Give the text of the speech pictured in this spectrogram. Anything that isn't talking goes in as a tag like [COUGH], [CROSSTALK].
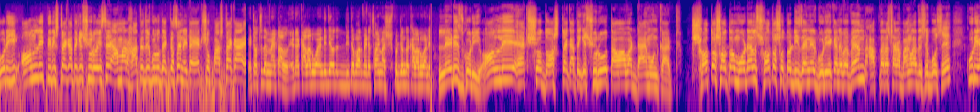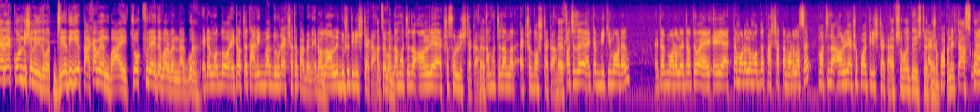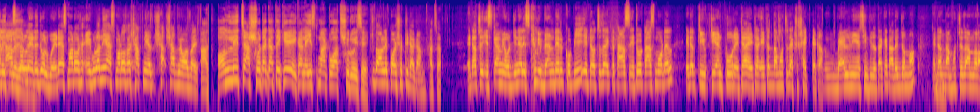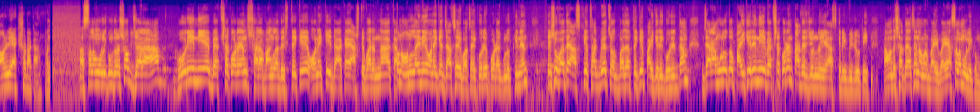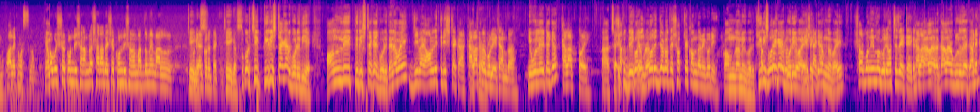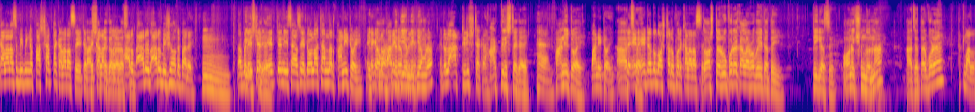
গড়ি অনলি তিরিশ টাকা থেকে শুরু হয়েছে। আমার হাতে যেগুলো দেখতেছেন এটা একশো পাঁচ টাকা। এটা হচ্ছে মেটাল এটা কালার ওয়ারেন্টি দিতে পারবে এটা ছয় মাস পর্যন্ত কালার ওয়ারেন্টি লেডিস গড়ি অনলি একশো দশ টাকা থেকে শুরু তাও আবার ডায়মন্ড কাট শত শত মডেল শত শত ডিজাইনের গড়ি এখানে পাবেন। আপনারা সারা বাংলাদেশে বসে কুরিয়ারে কন্ডিশনে নিতে পারবেন। যেদিকে তাকাবেন ভাই চোখ ফিরাইতে পারবেন না। এটার মধ্যে এটা হচ্ছে তারিখ বাদ দুটো একসাথে পাবেন। এটা হলো অনলি দুশো তিরিশ টাকা। আচ্ছা, দাম হচ্ছে যে অনলি একশো চল্লিশ টাকা। দাম হচ্ছে যে আপনার একশো দশ টাকা। হচ্ছে যে একটা বিকি মডেল এটার মডেল এটা তো এই- একটা মডেলের মধ্যে পাঁচ সাতটা মডেল আছে। হচ্ছে যে অনলি একশো পঁয়ত্রিশ টাকা। একশো পঁয়ত্রিশ টাকা। মানে টাচ করলেই টাচ করলে এটা জ্বলবো। এটা স্মার্ট ওয়াচ এগুলো নিয়ে স্মার্ট ওয়াচ সাত নিয়ে সাত নেওয়া যায়। অনলি চারশো টাকা থেকে এখানে স্মার্ট ওয়াচ শুরু হয়েছে। অনলি পঁয়ষট্টি টাকা। আচ্ছা। এটা হচ্ছে স্ক্যামি অরিজিনাল স্ক্যামি ব্র্যান্ডের কপি এটা হচ্ছে যে একটা টাচ এটাও টাচ মডেল এটা টি এন ফোর এটা এটা এটার দাম হচ্ছে একশো ষাট টাকা। বেল নিয়ে চিন্তিত থাকে তাদের জন্য। এটার দাম হচ্ছে যে আপনার অনলি একশো টাকা। আসসালামু আলাইকুম দর্শক যারা গড়ি নিয়ে ব্যবসা করেন সারা বাংলাদেশ থেকে অনেকেই ঢাকায় আসতে পারেন না কারণ অনলাইনে অনেকে যাচাই বাছাই করে প্রোডাক্টগুলো কিনেন। সেই সুবাদে আজকে থাকবে চকবাজার থেকে পাইকারি গড়ির দাম। যারা মূলত পাইকারি নিয়ে ব্যবসা করেন তাদের জন্যই আজকের এই ভিডিওটি। আমাদের সাথে আছেন আমার ভাই। ভাই আসসালামু আলাইকুম। ওয়ালাইকুম আসসালাম। অবশ্যই কন্ডিশন আমরা সারা দেশে কন্ডিশনের মাধ্যমে মাল ঠিক আছে ঠিক আছে। করছি তিরিশ টাকার গড়ি দিয়ে। অনলি তিরিশ টাকায় গড়ি তাই না ভাই? জি ভাই অনলি তিরিশ টাকা। কালার আচ্ছা। টয় বলি এটা আমরা। কি বলে এটাকে? Colour toy. আচ্ছা একটু দেখি আমরা। গরিব জগতে সবচেয়ে কম দামি করি কম দামি গড়ি তিরিশ গরিব টাকায় জগতে গড়ি হয় এটা টাকা। কেমনে ভাই? সর্বনিম্ন গড়ি হচ্ছে যে এটাই কালার কালারগুলো দেখান। এটা কালার আছে বিভিন্ন পাঁচ সাতটা কালার আছে এটাতে কালার আছে। আরও আরও আরও বেশি হতে পারে। হুম তারপরে 30 এটা টাকায়। এটা নিচে আছে এটা হলো হচ্ছে আপনার ফানি টয়। এটা আমার হাতে দিয়ে দেখি আমরা। এটা হলো আটত্রিশ টাকা। আটত্রিশ টাকায়? হ্যাঁ। Funny toy? পানি টয়। আচ্ছা। এটা- এটা তো দশটার উপরে কালার আছে। দশটার উপরে কালার হবে এটাতেই। ঠিক আছে। অনেক সুন্দর না? আচ্ছা তারপরে? মাল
